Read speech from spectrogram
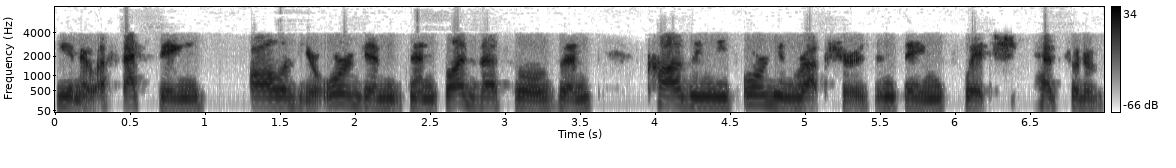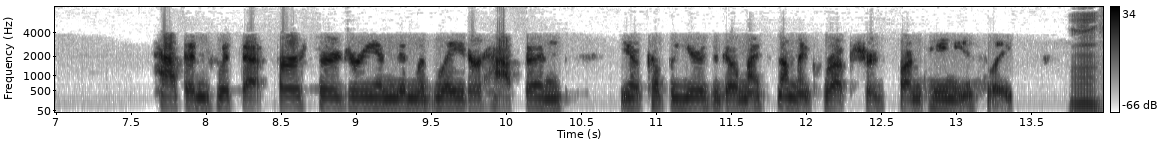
you know, affecting all of your organs and blood vessels and causing these organ ruptures and things, which had sort of happened with that first surgery and then would later happen, you know, a couple of years ago, my stomach ruptured spontaneously. Mm.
